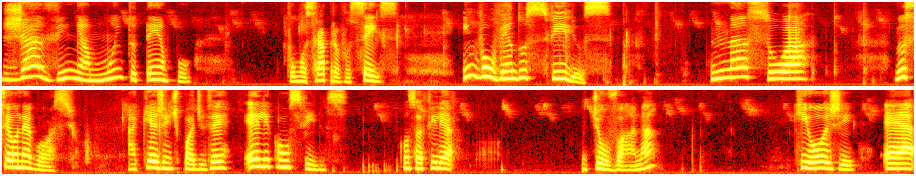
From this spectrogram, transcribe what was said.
já vinha há muito tempo, vou mostrar para vocês, envolvendo os filhos na sua, no seu negócio. Aqui a gente pode ver ele com os filhos, com sua filha Giovanna, que hoje é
